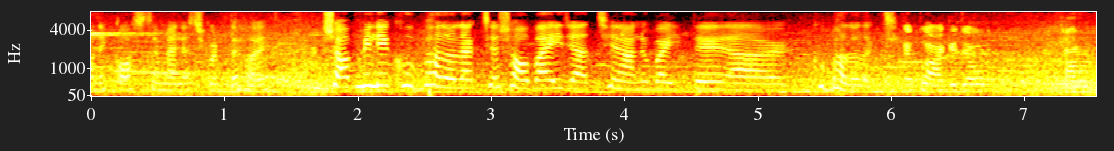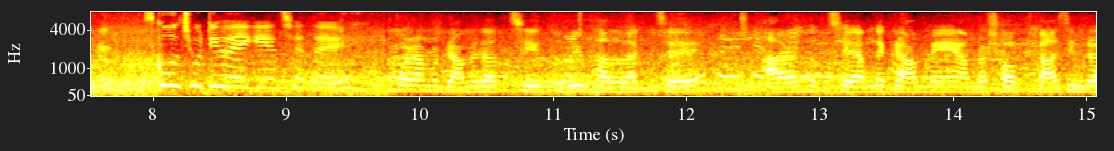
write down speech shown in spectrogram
অনেক কষ্টে ম্যানেজ করতে হয়। সব মিলিয়ে খুব ভালো লাগছে সবাই যাচ্ছে নানু বাড়িতে আর খুব ভালো লাগছে। এত আগে যাওয়ার স্কুল ছুটি হয়ে গিয়েছে তাই। পরে আমরা গ্রামে যাচ্ছি খুবই ভালো লাগছে। আর হচ্ছে আমাদের গ্রামে আমরা সব কাজিনরা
